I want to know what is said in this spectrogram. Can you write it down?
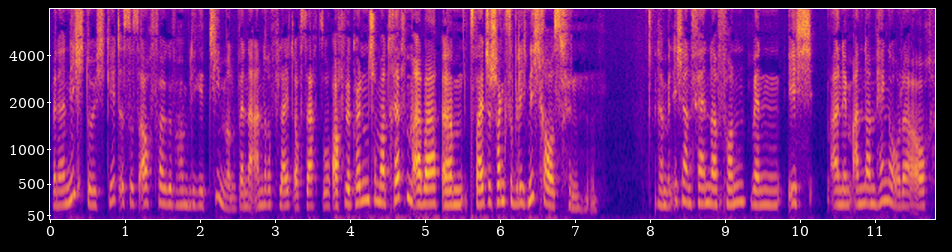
Wenn er nicht durchgeht, ist es auch vollkommen legitim. Und wenn der andere vielleicht auch sagt, so, ach, wir können schon mal treffen, aber ähm, zweite Chance will ich nicht rausfinden, dann bin ich ein Fan davon, wenn ich an dem anderen hänge oder auch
